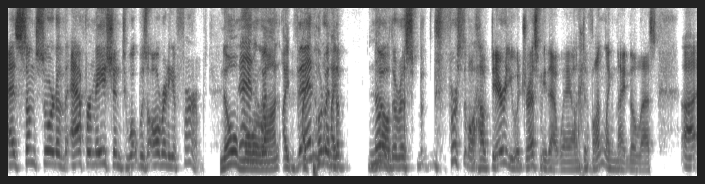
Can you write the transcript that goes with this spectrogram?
as some sort of affirmation to what was already affirmed. No then moron. When, I, then I put, when I, the no, no the res- first of all, how dare you address me that way on Devundling night, no less. Uh,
